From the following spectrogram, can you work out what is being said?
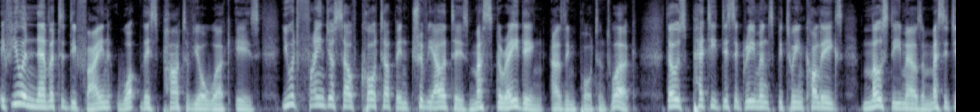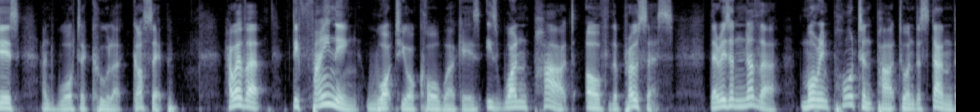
If you were never to define what this part of your work is, you would find yourself caught up in trivialities masquerading as important work. Those petty disagreements between colleagues, most emails and messages, and water cooler gossip. However, defining what your core work is is one part of the process. There is another, more important part to understand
